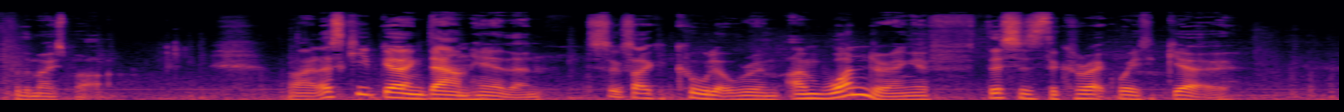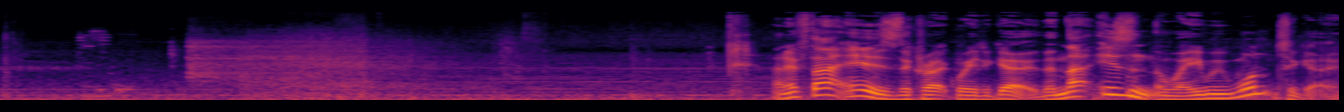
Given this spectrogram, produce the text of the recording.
for the most part. Right, let's keep going down here then. This looks like a cool little room. I'm wondering if this is the correct way to go. And if that is the correct way to go, then that isn't the way we want to go.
